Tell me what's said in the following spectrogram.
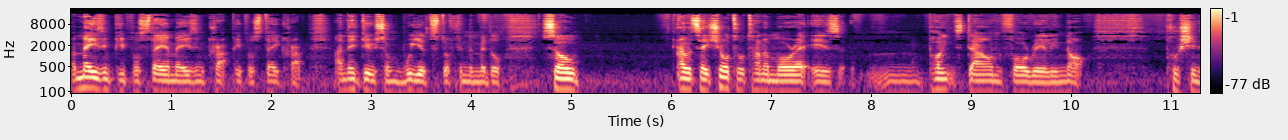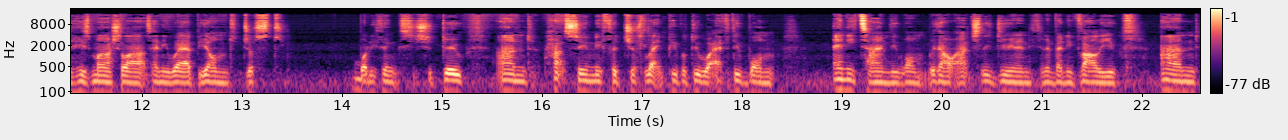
Amazing people stay amazing, crap people stay crap. And they do some weird stuff in the middle. So I would say Shoto Tanemura is mm, points down for really not pushing his martial arts anywhere beyond just what he thinks he should do, and Hatsumi for just letting people do whatever they want anytime they want without actually doing anything of any value. And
